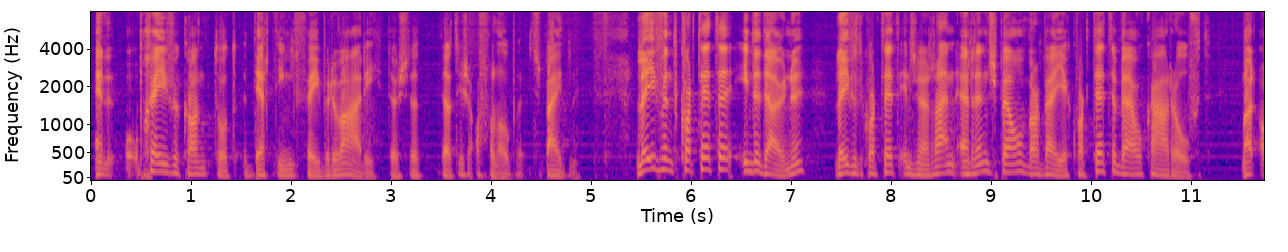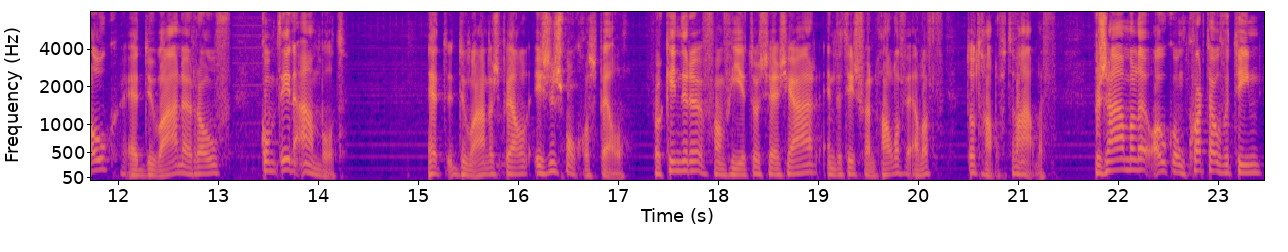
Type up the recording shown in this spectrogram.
En het opgeven kan tot 13 februari. Dus dat, dat is afgelopen. Het spijt me. Levend kwartetten in de duinen. Levend kwartet is een, ren- een renspel waarbij je kwartetten bij elkaar rooft. Maar ook het douaneroof komt in aanbod. Het douanespel is een smokkelspel. Voor kinderen van 4 tot 6 jaar en dat is van half 11 tot half 12. Verzamelen ook om kwart over 10.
